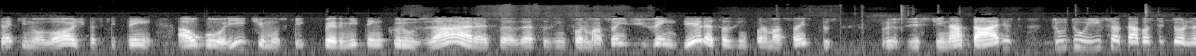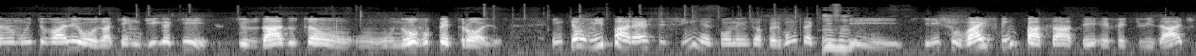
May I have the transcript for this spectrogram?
tecnológicas que têm algoritmos que permitem cruzar essas, essas informações e vender essas informações para os destinatários, tudo isso acaba se tornando muito valioso. Há quem diga que, que os dados são um, um novo petróleo. Então, me parece sim, respondendo sua pergunta, que, uhum. que, que isso vai sim passar a ter efetividade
